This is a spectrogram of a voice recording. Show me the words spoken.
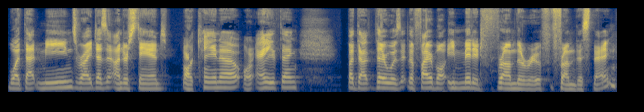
what that means, right? Doesn't understand arcana or anything, but that there was the fireball emitted from the roof from this thing.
